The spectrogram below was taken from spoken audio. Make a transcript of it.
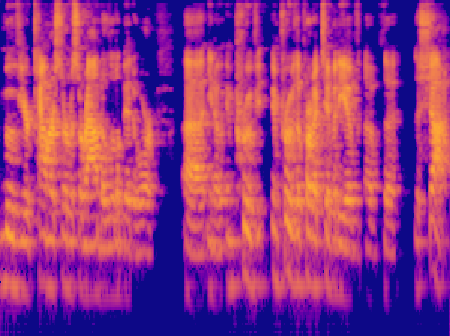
move your counter service around a little bit or uh, you know improve improve the productivity of, of the, the shop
